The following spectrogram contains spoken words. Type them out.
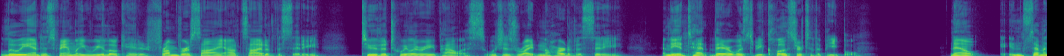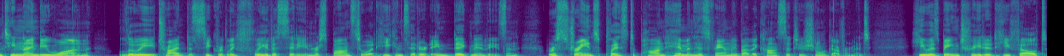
Louis and his family relocated from Versailles outside of the city to the Tuileries Palace, which is right in the heart of the city, and the intent there was to be closer to the people. Now, in 1791, Louis tried to secretly flee the city in response to what he considered indignities and restraints placed upon him and his family by the constitutional government. He was being treated, he felt,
